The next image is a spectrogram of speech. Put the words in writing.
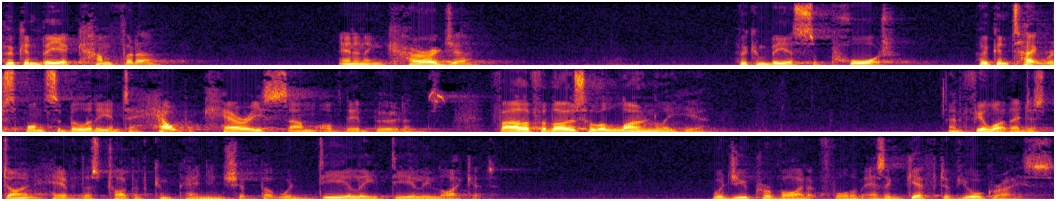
Who can be a comforter and an encourager? Who can be a support? Who can take responsibility and to help carry some of their burdens? Father, for those who are lonely here and feel like they just don't have this type of companionship but would dearly, dearly like it, would you provide it for them as a gift of your grace?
